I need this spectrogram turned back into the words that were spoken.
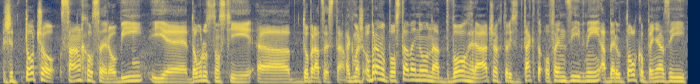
že to, čo San Jose robí, je do budúcnosti uh, dobrá cesta. Ak máš obranu postavenú na dvoch hráčoch, ktorí sú takto ofenzívni a berú toľko peňazí,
